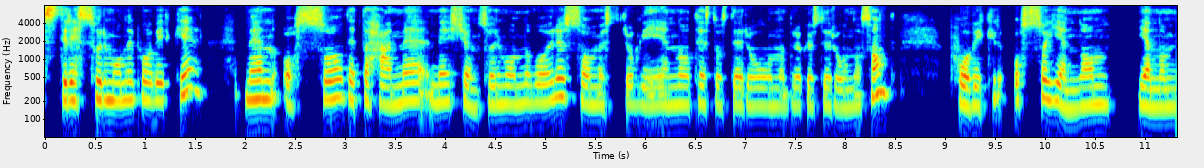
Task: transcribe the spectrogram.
Stresshormoner påvirker. Men også dette her med, med, kjønnshormonene våre, som østrogen og testosteron og progesteron og sånt, påvirker også gjennom, gjennom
